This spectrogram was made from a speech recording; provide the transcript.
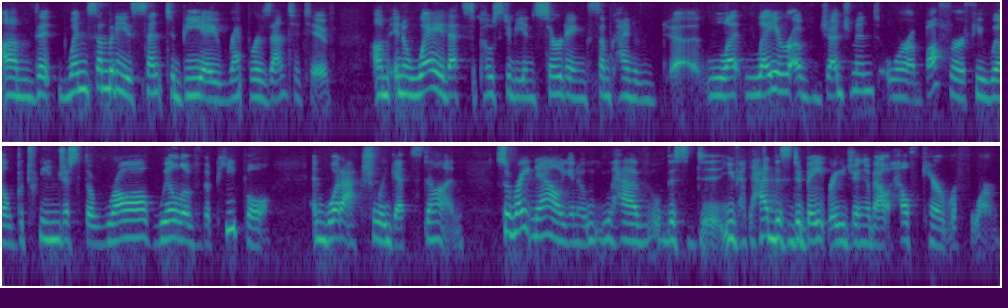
Um, that when somebody is sent to be a representative, um, in a way that's supposed to be inserting some kind of uh, la- layer of judgment or a buffer, if you will, between just the raw will of the people and what actually gets done. So right now, you know, you have this, you've had this debate raging about healthcare reform.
